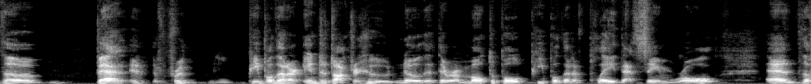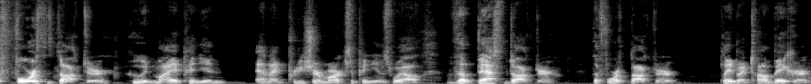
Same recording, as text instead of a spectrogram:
the best for people that are into Doctor Who know that there are multiple people that have played that same role. And the fourth Doctor, who in my opinion, and I'm pretty sure Mark's opinion as well, the best Doctor, the fourth Doctor, played by Tom Baker,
